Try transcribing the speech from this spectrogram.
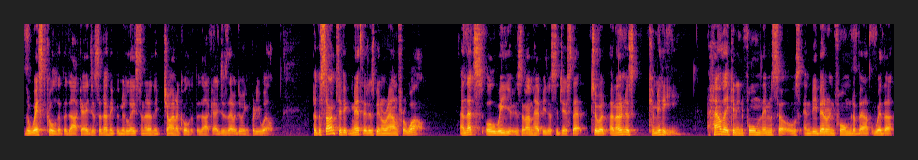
the West called it the Dark Ages. I don't think the Middle East and I don't think China called it the Dark Ages. They were doing pretty well. But the scientific method has been around for a while. And that's all we use, and I'm happy to suggest that. To a, an owner's committee, how they can inform themselves and be better informed about whether,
